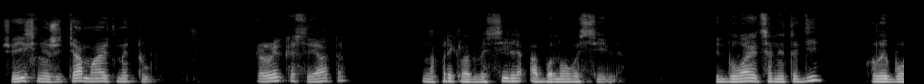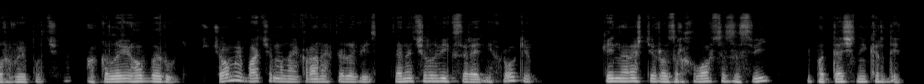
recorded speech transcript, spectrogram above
що їхнє життя мають мету. Велике свято, наприклад, весілля або новосілля, відбувається не тоді, коли борг виплачено, а коли його беруть. Що ми бачимо на екранах телевізора? Це не чоловік середніх років, який нарешті розрахувався за свій іпотечний кредит,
